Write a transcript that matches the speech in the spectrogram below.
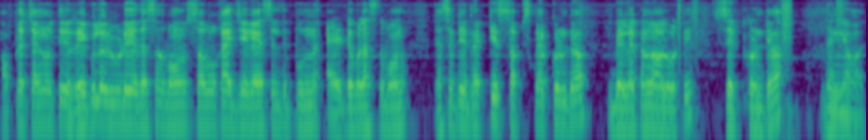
आपल्या चॅनलवरती रेग्युलर व्हिडिओ येत असतात भाऊ सर्व काय जे काय असेल ते पूर्ण ॲडिटेबल असतं भाऊ त्यासाठी नक्कीच सबस्क्राईब करून ठेवा. बेलायकनला ऑलवरती सेट करून ठेवा. धन्यवाद.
